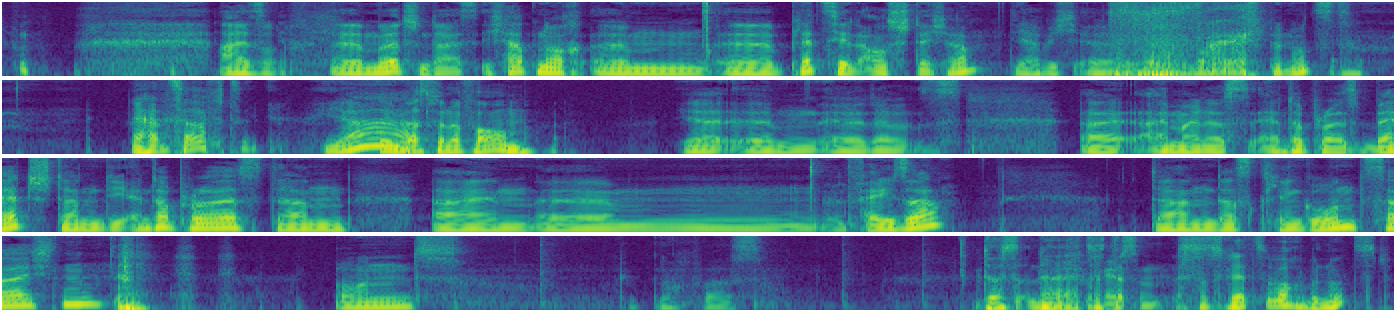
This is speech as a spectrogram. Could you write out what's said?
also, äh, Merchandise. Ich habe noch ähm, äh, Plätzchenausstecher. Die habe ich äh, letzte Woche erst benutzt. Ernsthaft? Ja. In was für einer Form? Ja, ähm, äh, das ist, äh, einmal das Enterprise Badge, dann die Enterprise, dann ein ähm, Phaser, dann das Klingonenzeichen und gibt noch was. Das, das, vergessen. das hast du letzte Woche benutzt?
